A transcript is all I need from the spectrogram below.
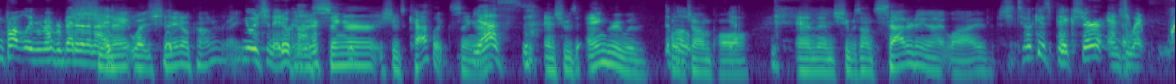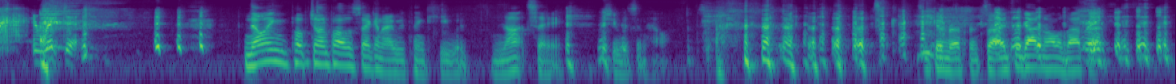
you probably remember better than I. Sinead, what Sinead O'Connor, right? It was Sinead It was O'Connor. a singer. She was Catholic singer. Yes, And she was angry with Pope, Pope, John Paul. And then she was on Saturday Night Live. she took his picture and she went and ripped it. Knowing Pope John Paul II, I would think he would not say she was in hell. So- That's a good reference. I'd forgotten all about that.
